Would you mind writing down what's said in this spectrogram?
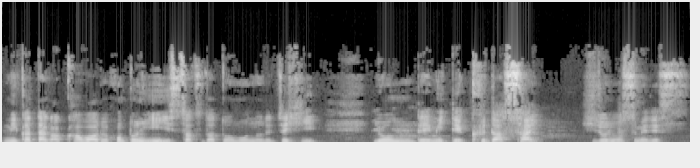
見方が変わる、本当にいい一冊だと思うので、ぜひ読んでみてください。非常におすすめです。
